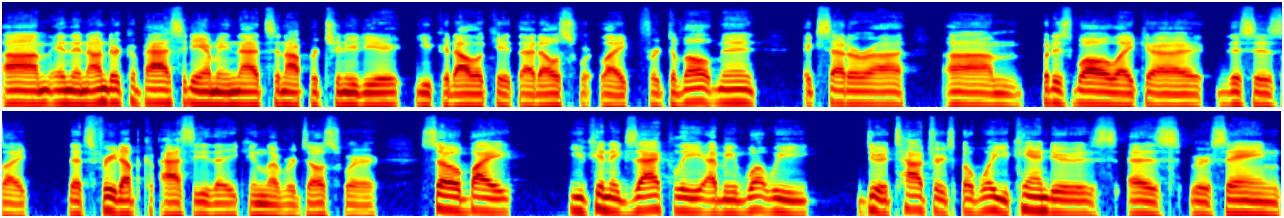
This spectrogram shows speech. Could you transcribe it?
Um, and then under capacity, I mean that's an opportunity you could allocate that elsewhere, like for development, etc. Um, but as well, like uh, this is like that's freed up capacity that you can leverage elsewhere. So by you can exactly, I mean, what we do at Taltrix, but what you can do is, as we are saying,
